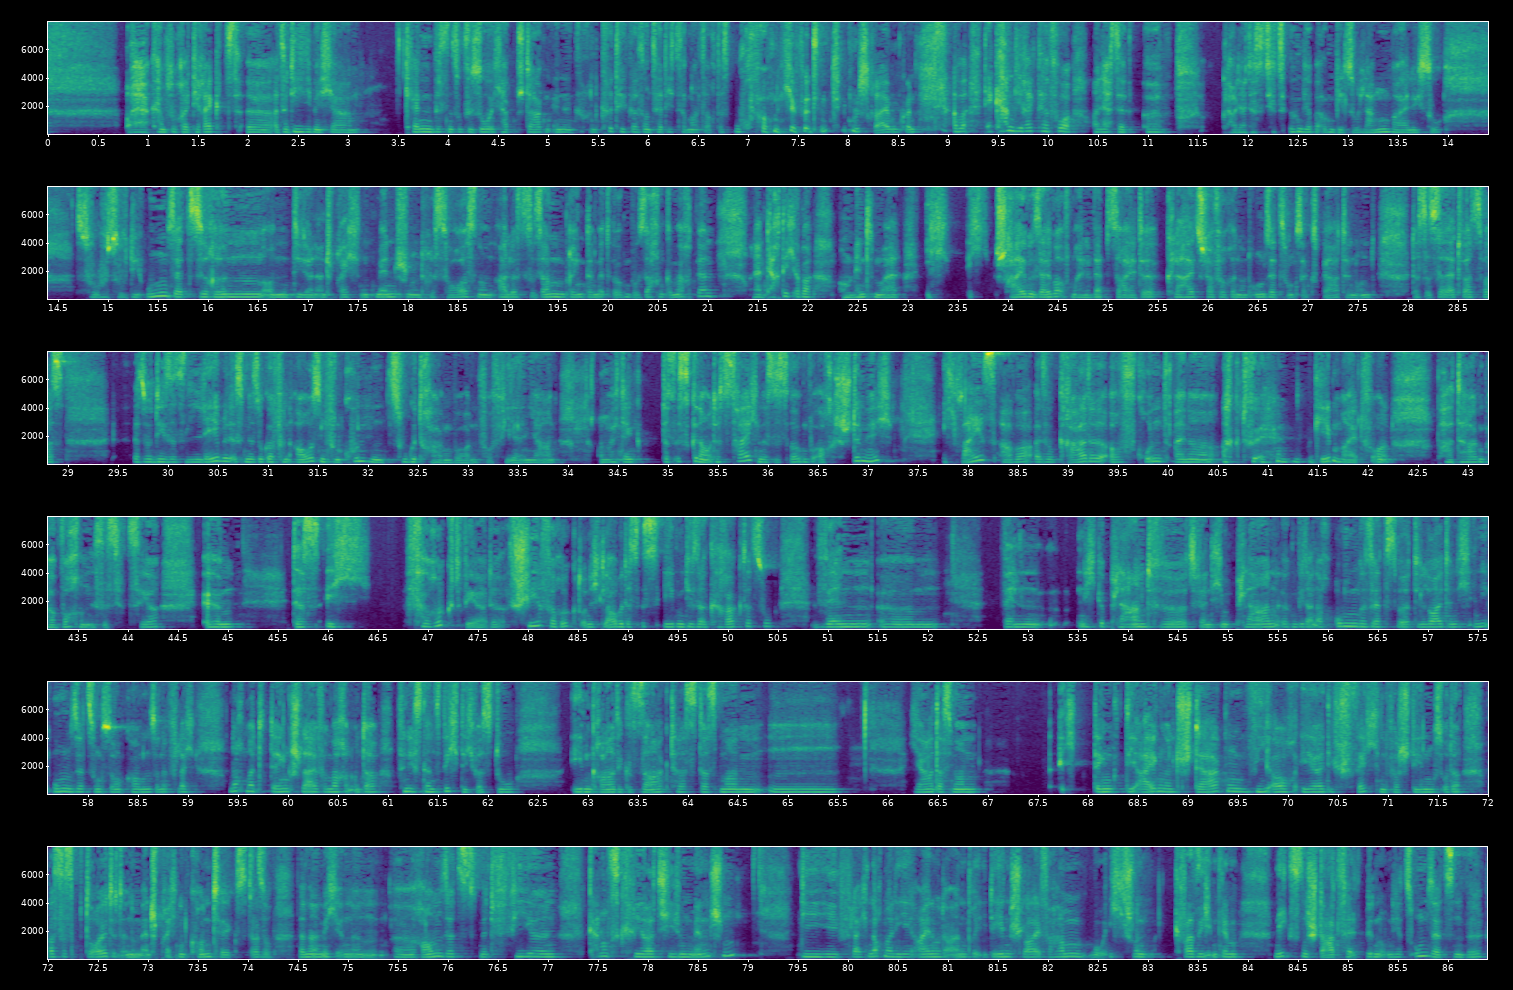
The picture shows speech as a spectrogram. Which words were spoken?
oh, da kam so halt direkt, äh, also die, die mich ja kennen, wissen sowieso, ich habe einen starken inneren Kritiker, sonst hätte ich damals auch das Buch überhaupt nicht über den Typen schreiben können. Aber der kam direkt hervor und dachte, äh, Claudia, das ist jetzt irgendwie aber irgendwie so langweilig, so, so, so die Umsetzerin und die dann entsprechend Menschen und Ressourcen und alles zusammenbringt, damit irgendwo Sachen gemacht werden. Und dann dachte ich aber, Moment mal, ich, ich schreibe selber auf meine Webseite Klarheitsschafferin und Umsetzungsexpertin. Und das ist ja etwas, was also dieses Label ist mir sogar von außen, von Kunden zugetragen worden vor vielen Jahren. Und ich denke, das ist genau das Zeichen, das ist irgendwo auch stimmig. Ich weiß aber, also gerade aufgrund einer aktuellen Begebenheit vor ein paar Tagen, ein paar Wochen ist es jetzt her, ähm, dass ich verrückt werde, schier verrückt. Und ich glaube, das ist eben dieser Charakterzug, wenn ähm, wenn nicht geplant wird, wenn nicht im Plan irgendwie dann auch umgesetzt wird, die Leute nicht in die Umsetzung so kommen, sondern vielleicht nochmal die Denkschleife machen. Und da finde ich es ganz wichtig, was du eben gerade gesagt hast, dass man, mh, mm, ja, dass man, ich denke, die eigenen Stärken wie auch eher die Schwächen verstehen muss oder was das bedeutet in einem entsprechenden Kontext. Also wenn man mich in einen äh, Raum setzt mit vielen ganz kreativen Menschen, die vielleicht nochmal die eine oder andere Ideenschleife haben, wo ich schon quasi in dem nächsten Startfeld bin und jetzt umsetzen will,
